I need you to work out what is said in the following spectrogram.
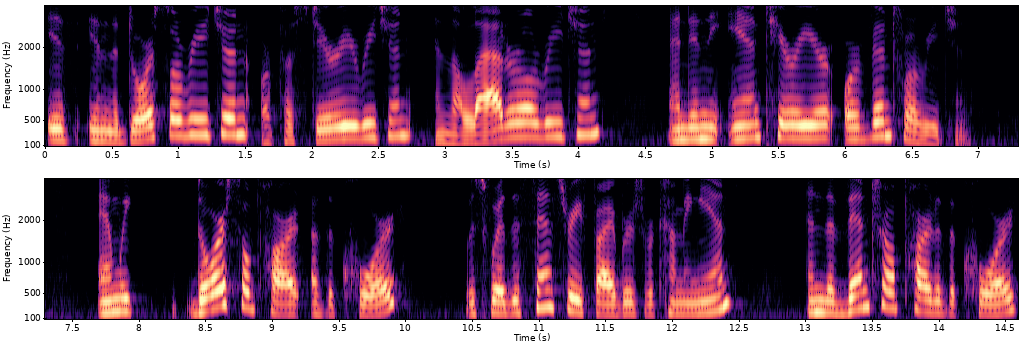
is in the dorsal region or posterior region, in the lateral region, and in the anterior or ventral region. And we dorsal part of the cord was where the sensory fibers were coming in, and the ventral part of the cord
